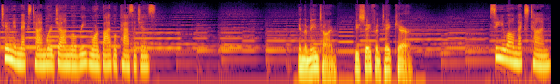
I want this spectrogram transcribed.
Tune in next time where John will read more Bible passages. In the meantime, be safe and take care. See you all next time.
